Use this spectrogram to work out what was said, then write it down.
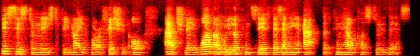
this system needs to be made more efficient, or actually, why don't we look and see if there's any app that can help us do this?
